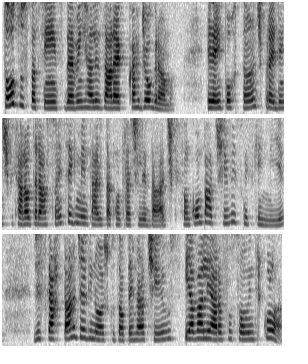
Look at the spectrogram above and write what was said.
Todos os pacientes devem realizar ecocardiograma. Ele é importante para identificar alterações segmentares da contratilidade que são compatíveis com isquemia, descartar diagnósticos alternativos e avaliar a função ventricular.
